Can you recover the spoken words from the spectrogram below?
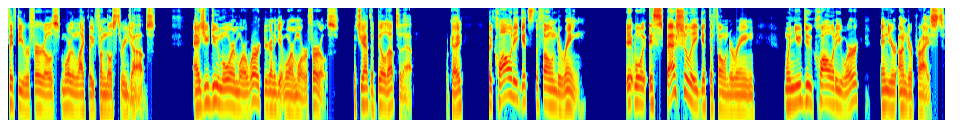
50 referrals more than likely from those three jobs. As you do more and more work, you're going to get more and more referrals, but you have to build up to that. Okay. But quality gets the phone to ring. It will especially get the phone to ring when you do quality work and you're underpriced.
